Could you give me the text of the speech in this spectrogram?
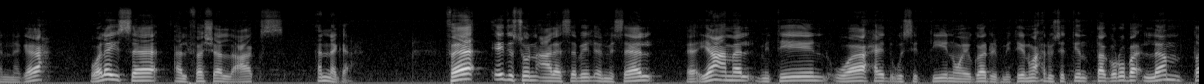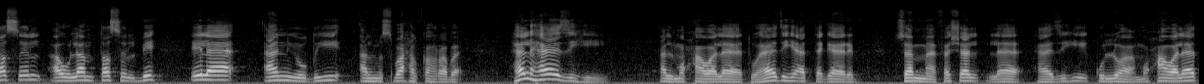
النجاح وليس الفشل عكس النجاح. فإديسون على سبيل المثال يعمل 261 ويجرب 261 تجربة لم تصل أو لم تصل به إلى أن يضيء المصباح الكهربائي. هل هذه المحاولات وهذه التجارب تسمى فشل؟ لا هذه كلها محاولات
